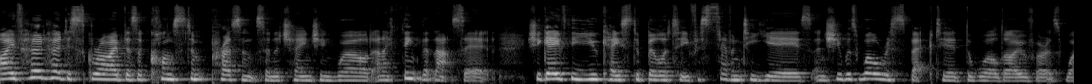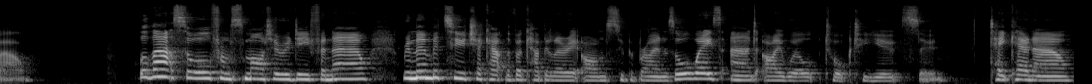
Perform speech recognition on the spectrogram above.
I've heard her described as a constant presence in a changing world, and I think that that's it. She gave the UK stability for 70 years, and she was well respected the world over as well. Well, that's all from Smart Erudit for now. Remember to check out the vocabulary on Super Brian as always, and I will talk to you soon. Take care now.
